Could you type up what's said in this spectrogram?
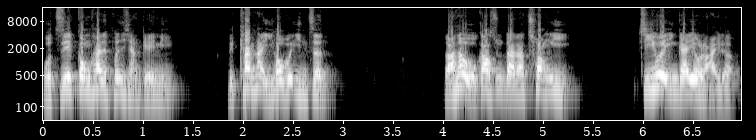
我直接公开的分享给你，你看看以后会印证。然后我告诉大家，创意机会应该又来了。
